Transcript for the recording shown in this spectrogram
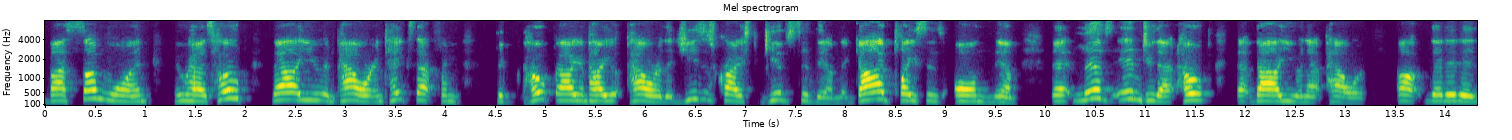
by someone who has hope, value, and power and takes that from the hope, value, and power that Jesus Christ gives to them, that God places on them, that lives into that hope, that value, and that power. Uh, that it is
